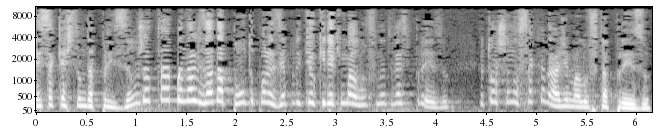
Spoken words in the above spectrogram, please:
essa questão da prisão já está banalizada a ponto, por exemplo, de que eu queria que Maluf não tivesse preso. Eu estou achando sacanagem Maluf estar preso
